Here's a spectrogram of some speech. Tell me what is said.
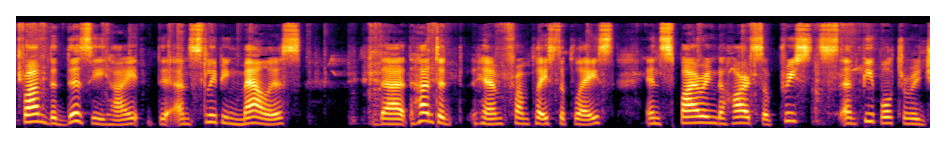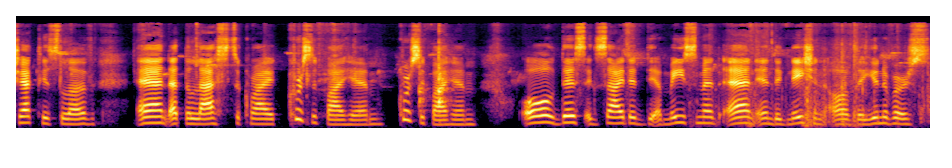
from the dizzy height, the unsleeping malice that hunted him from place to place, inspiring the hearts of priests and people to reject his love, and at the last to cry, Crucify him, crucify him all this excited the amazement and indignation of the universe.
